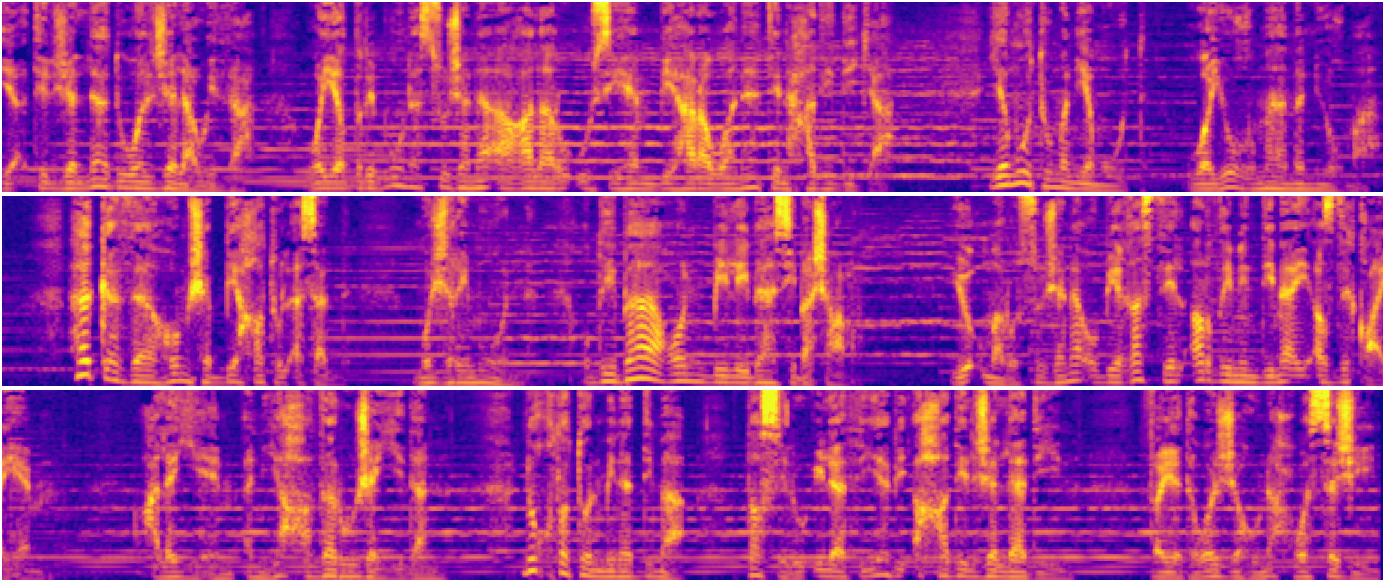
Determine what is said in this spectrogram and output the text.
يأتي الجلاد والجلاوذة ويضربون السجناء على رؤوسهم بهروانات حديدية. يموت من يموت ويغمى من يغمى. هكذا هم شبيحة الأسد. مجرمون. ضباع بلباس بشر. يؤمر السجناء بغسل الأرض من دماء أصدقائهم. عليهم أن يحذروا جيدا. نقطة من الدماء تصل إلى ثياب أحد الجلادين فيتوجه نحو السجين.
